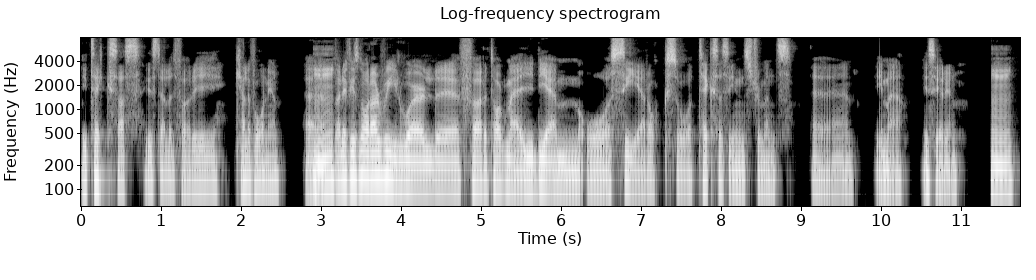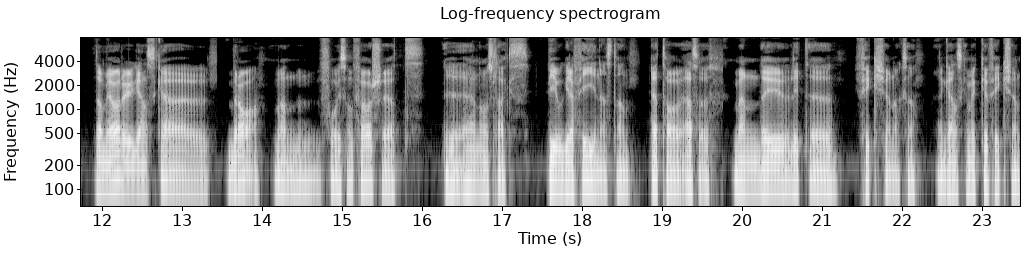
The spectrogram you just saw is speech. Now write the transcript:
i Texas istället för i Kalifornien. Eh, Mm. Men det finns några real world-företag med, IBM och Xerox och Texas Instruments eh, är med i serien. Mm. De gör det ju ganska bra. Man får ju som för sig att det är någon slags biografi nästan. Ett tag, alltså, men det är ju lite fiction också. Ganska mycket fiction,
